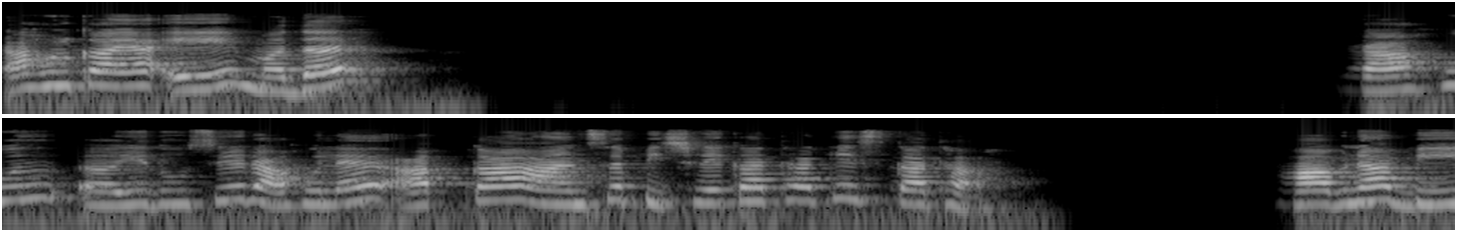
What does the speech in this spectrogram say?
राहुल का आया ए मदर। राहुल ये दूसरे राहुल है। आपका आंसर पिछले का था कि इसका था? Bhavna B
